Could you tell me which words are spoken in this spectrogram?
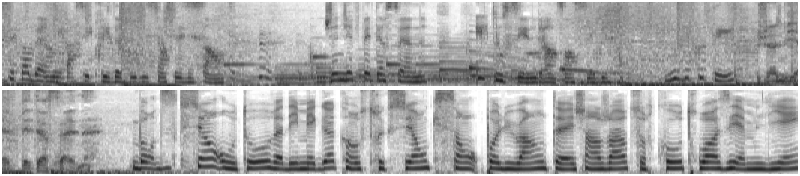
laissez pas berner par ses prises de position saisissantes. Geneviève Peterson est aussi une grande sensible. Vous écoutez Geneviève Peterson. Bon, discussion autour des méga constructions qui sont polluantes, échangeurs turco, troisième lien.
